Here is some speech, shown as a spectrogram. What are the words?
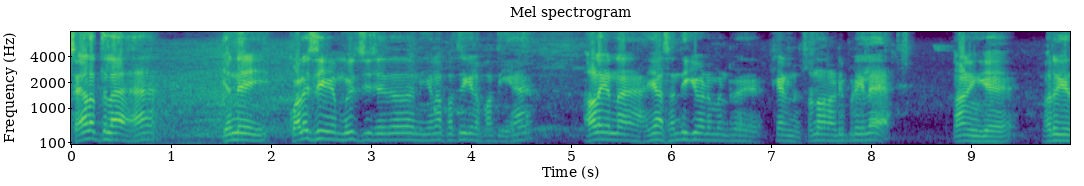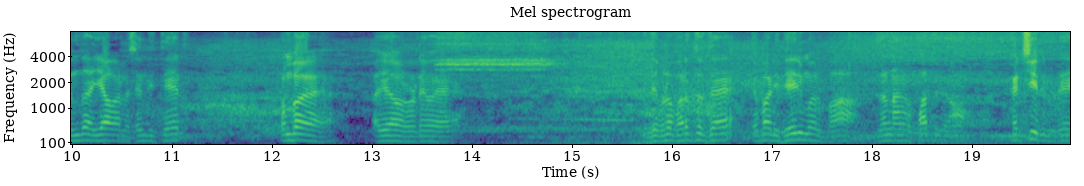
சேலத்தில் என்னை கொலை செய்ய முயற்சி செய்ததை நீங்கள்லாம் பத்திரிகையில் பார்த்தீங்க. அதனால் என்னை ஐயா சந்திக்க வேண்டும் என்று கே சொன்னதன் அடிப்படையில் நான் இங்கே வருகை இருந்து ஐயா அவர்களை சந்தித்தேன். ரொம்ப ஐயா அவருடைய இதை விட வருத்தத்தை எப்பா நீ தைரியமாக இருப்பா. இல்லை நாங்கள் பார்த்துக்கிறோம். கட்சி இருக்குது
